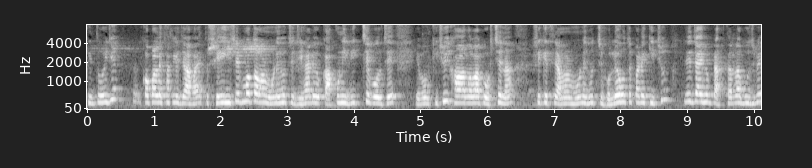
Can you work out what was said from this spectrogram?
কিন্তু ওই যে কপালে থাকলে যা হয়, তো সেই হিসেব মতো আমার মনে হচ্ছে যে হারে ও কাঁপুনি দিচ্ছে বলছে এবং কিছুই খাওয়া দাওয়া করছে না। সেক্ষেত্রে আমার মনে হচ্ছে হলেও হতে পারে কিছু। যে যাই হোক, ডাক্তাররা বুঝবে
